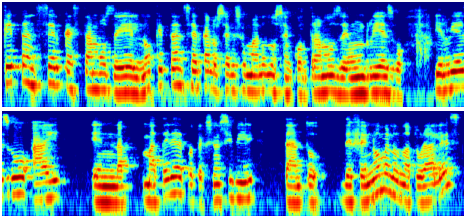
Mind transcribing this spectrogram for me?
qué tan cerca estamos de él, ¿no? Qué tan cerca los seres humanos nos encontramos de un riesgo. Y riesgo hay en la materia de protección civil tanto de fenómenos naturales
